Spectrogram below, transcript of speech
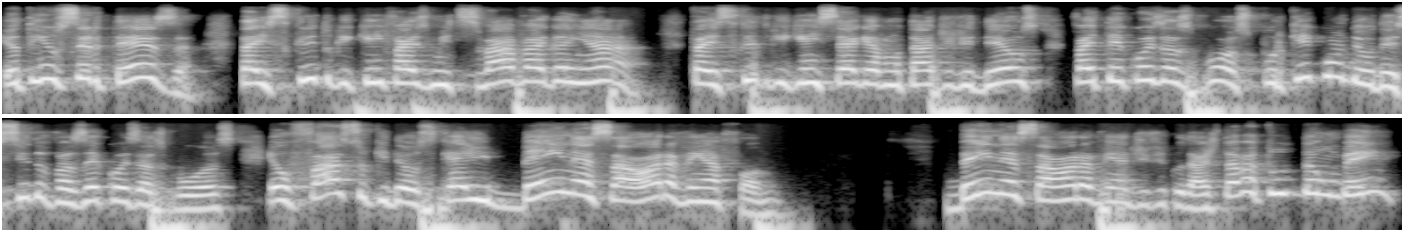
eu tenho certeza. Está escrito que quem faz mitzvah vai ganhar. Está escrito que quem segue a vontade de Deus vai ter coisas boas. Por que quando eu decido fazer coisas boas, eu faço o que Deus quer e bem nessa hora vem a fome? Bem nessa hora vem a dificuldade. Estava tudo tão bem.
